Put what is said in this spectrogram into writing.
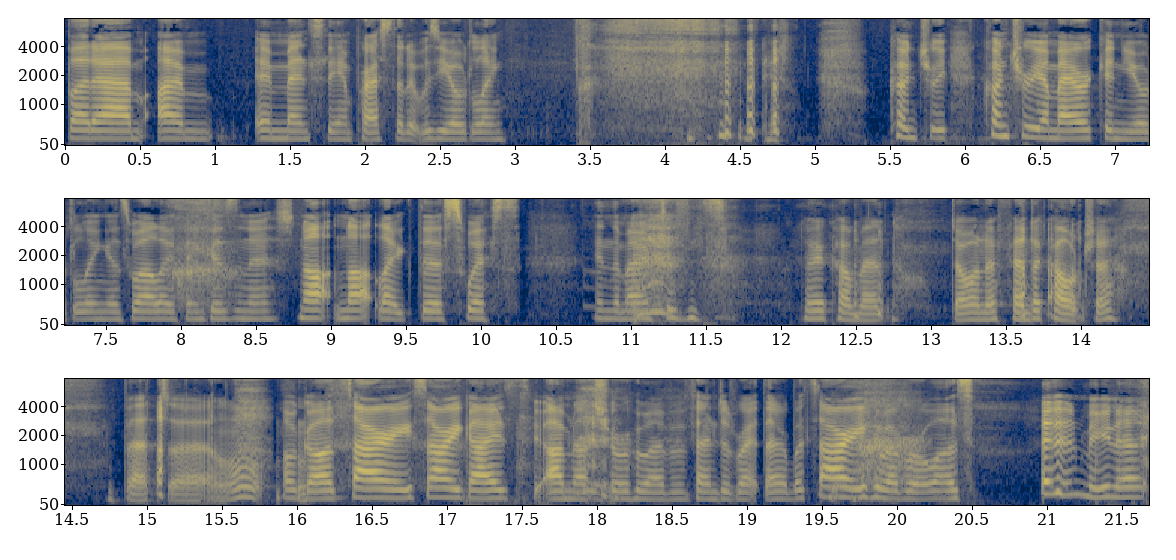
But um I'm immensely impressed that it was yodeling. country country American yodeling as well, I think, isn't it? Not not like the Swiss in the mountains. No comment. Don't want to offend a culture, but uh, oh. oh god, sorry. Sorry guys. I'm not sure who I've offended right there, but sorry whoever it was. I didn't mean it.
